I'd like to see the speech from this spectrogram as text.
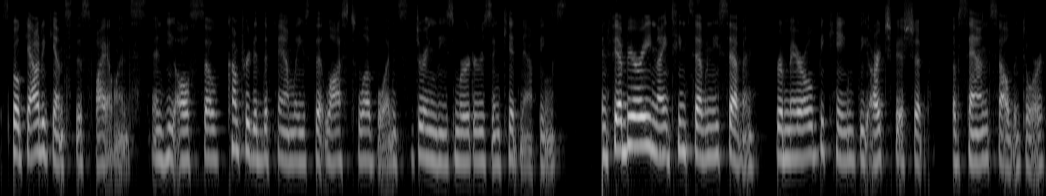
spoke out against this violence, and he also comforted the families that lost loved ones during these murders and kidnappings. In February 1977, Romero became the Archbishop of San Salvador,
